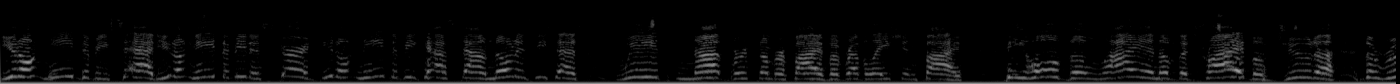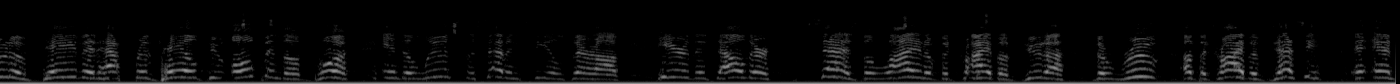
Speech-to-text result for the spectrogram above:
You don't need to be sad. You don't need to be discouraged. You don't need to be cast down. Notice he says, Weep not, verse number 5 of Revelation 5. Behold, the lion of the tribe of Judah, the root of David, hath prevailed to open the book and to loose the seven seals thereof. Here, this elder says, the lion of the tribe of Judah, the root of the tribe of Jesse. And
